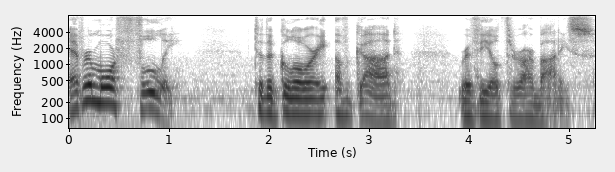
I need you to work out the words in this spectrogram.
ever more fully to the glory of God revealed through our bodies.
